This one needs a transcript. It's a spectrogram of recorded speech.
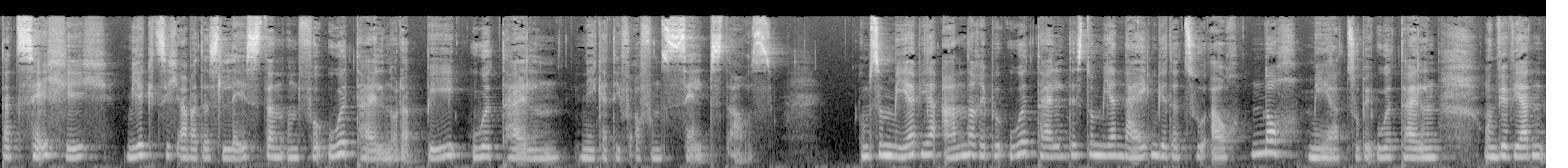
Tatsächlich wirkt sich aber das Lästern und Verurteilen oder Beurteilen negativ auf uns selbst aus. Umso mehr wir andere beurteilen, desto mehr neigen wir dazu, auch noch mehr zu beurteilen. Und wir werden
